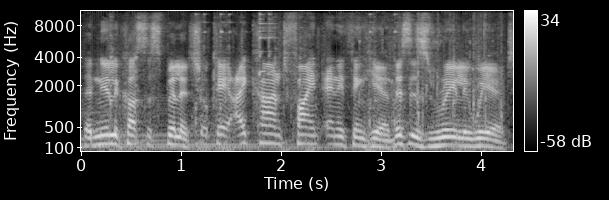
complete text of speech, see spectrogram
That nearly cost us spillage. Okay, I can't find anything here. This is really weird.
